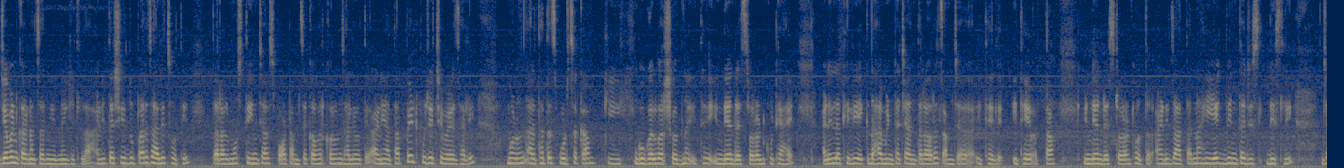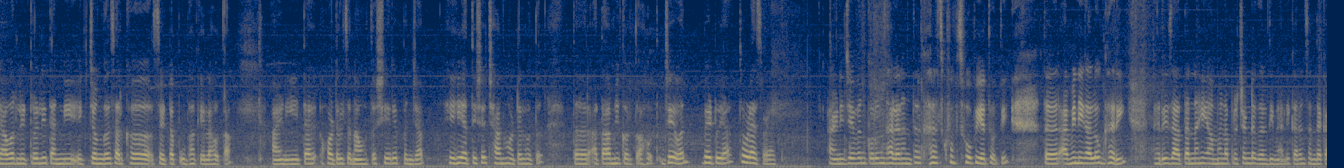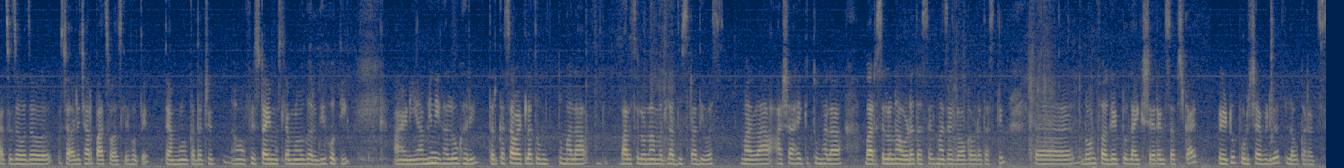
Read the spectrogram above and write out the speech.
जेवण करण्याचा निर्णय घेतला आणि तशी दुपार झालीच होती. तर ऑलमोस्ट तीन चार स्पॉट आमचे कवर करून झाले होते आणि आता पेटपूजेची वेळ झाली. म्हणून अर्थातच पुढचं काम की गुगलवर शोधणं इथे इंडियन रेस्टॉरंट कुठे आहे? आणि लकीली एक दहा मिनटाच्या अंतरावरच आमच्या इथे इथे आत्ता इंडियन रेस्टॉरंट होतं. आणि जाताना ही एक भिंत दिस दिसली. ज्यावर लिटरली त्यांनी एक जंगलसारखं सेटअप उभा केला होता. आणि त्या हॉटेलचं नाव होतं शेरे पंजाब. हेही अतिशय छान हॉटेल होतं. तर आता आम्ही करतो आहोत जेवण. भेटूया थोड्याच वेळात. आणि जेवण करून झाल्यानंतर खरंच खूप झोप येत होती. तर आम्ही निघालो घरी. घरी जातानाही आम्हाला प्रचंड गर्दी मिळाली कारण संध्याकाळचे जवळजवळ साडेचार पाच वाजले होते. त्यामुळं कदाचित ऑफिस टाईम असल्यामुळं गर्दी होती. आणि आम्ही निघालो घरी. तर कसा वाटला तुम तुम्हाला बार्सेलोनामधला दुसरा दिवस? मला आशा आहे की तुम्हाला बार्सेलोना आवडत असेल माझे ब्लॉग आवडत असतील. तर don't forget to like share and subscribe भेटू पुढच्या व्हिडिओत लवकरच.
